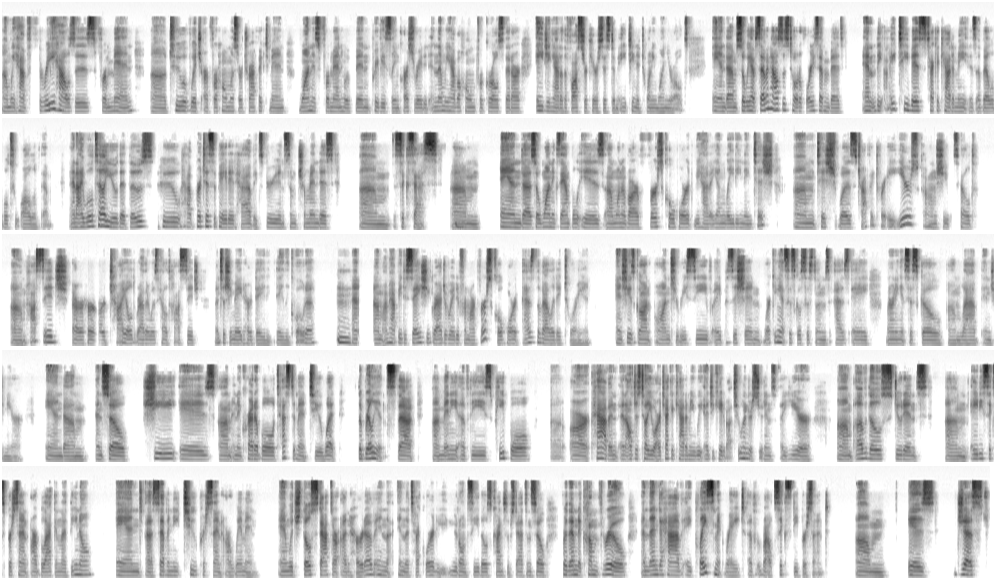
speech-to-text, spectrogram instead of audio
Um, we have three houses for men uh, two of which are for homeless or trafficked men. One is for men who have been previously incarcerated. And then we have a home for girls that are aging out of the foster care system, 18 to 21 year olds. And um, so we have seven houses total, 47 beds. And the IT Biz Tech Academy is available to all of them. And I will tell you that those who have participated have experienced some tremendous um, success. Mm-hmm. Um, and uh, so, one example is uh, one of our first cohort, we had a young lady named Tish. Um, Tish was trafficked for eight years. Um, mm. she was held um, hostage, or her, her, child rather was held hostage until she made her daily, daily quota. Mm. And um, I'm happy to say she graduated from our first cohort as the valedictorian and she has gone on to receive a position working at Cisco Systems as a learning at Cisco um, lab engineer, and um, and so she is um, an incredible testament to what the brilliance that uh, many of these people uh, are have, and and I'll just tell you, our Tech Academy we educate about 200 students a year. Um, of those students, 86% um, are Black and Latino and uh, 72% are women and which those stats are unheard of in the in the tech world. You, you don't see those kinds of stats. And so for them to come through and then to have a placement rate of about 60% um, is just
